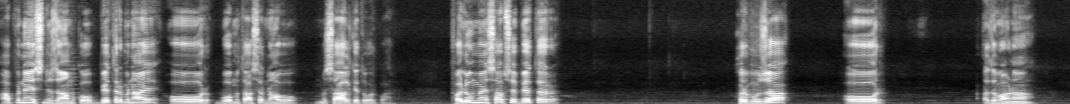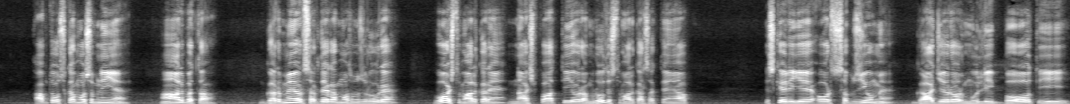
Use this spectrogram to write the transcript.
अपने इस निज़ाम को बेहतर बनाए और वो मुतासर ना हो, मिसाल के तौर पर। फलों में सबसे बेहतर खरबूजा और अदवाना। अब तो उसका मौसम नहीं है। हाँ अलबत् गर्मे और सर्दी का मौसम ज़रूर है। वो इस्तेमाल करें, नाशपाती और अमरूद इस्तेमाल कर सकते हैं आप। इसके लिए और सब्ज़ियों में गाजर और मूली बहुत ही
